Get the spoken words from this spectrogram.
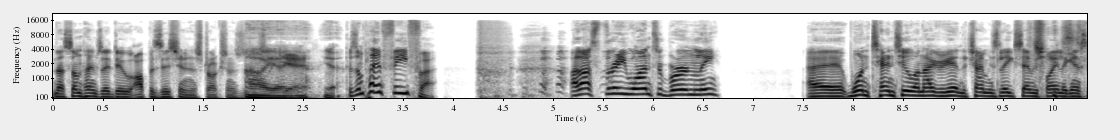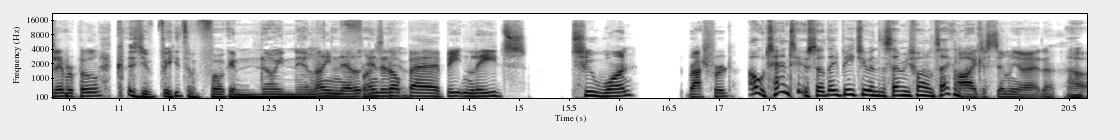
Now, sometimes I do opposition instructions. Oh yeah, like, yeah, yeah. because I'm playing FIFA. I lost 3 1 to Burnley. Uh, won 10 2 on aggregate in the Champions League semi final against Liverpool. Because you beat them fucking nine 0 9 0. Ended up uh, beating Leeds 2 1. Rashford. oh 10-2, So they beat you in the semi-final second. Oh, I just simulated it. Oh,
